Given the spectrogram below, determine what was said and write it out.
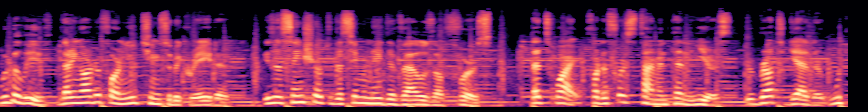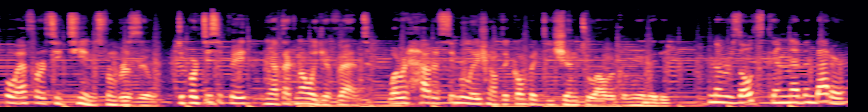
We believe that in order for new teams to be created, it's essential to disseminate the values of FIRST. That's why, for the first time in 10 years, we brought together multiple FRC teams from Brazil to participate in a technology event where we had a simulation of the competition to our community. And the results couldn't have been better.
